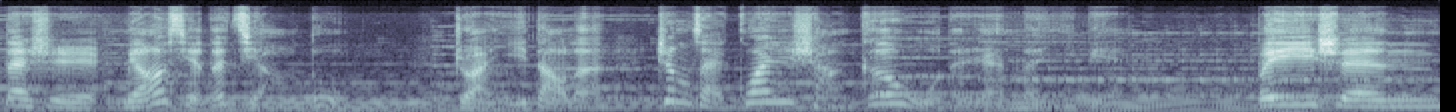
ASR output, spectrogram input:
但是描写的角度。转移到了正在观赏歌舞的人们一边，杯身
